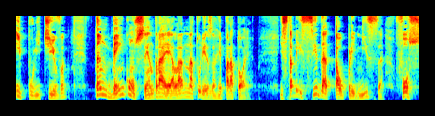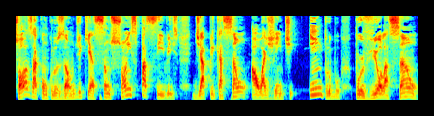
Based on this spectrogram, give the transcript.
e punitiva, também concentra ela natureza reparatória. Estabelecida tal premissa, forçosa a conclusão de que as sanções passíveis de aplicação ao agente ímprobo por violação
